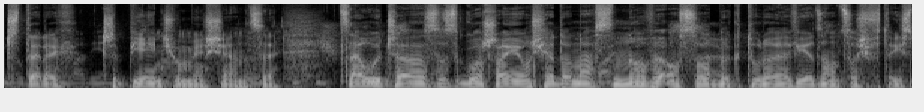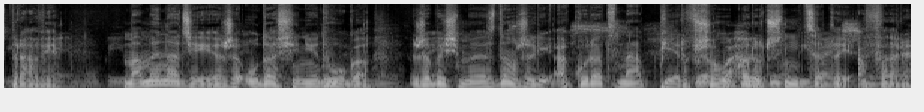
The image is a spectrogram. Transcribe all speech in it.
czterech czy pięciu miesięcy. Cały czas zgłaszają się do nas nowe osoby, które wiedzą coś w tej sprawie. Mamy nadzieję, że uda się niedługo, żebyśmy zdążyli akurat na pierwszą rocznicę tej afery.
